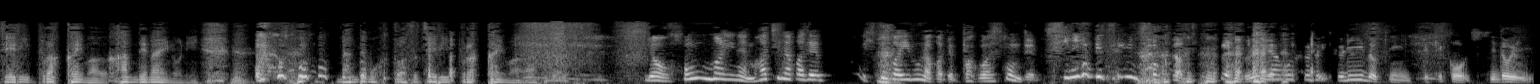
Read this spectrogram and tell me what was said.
ジェリーブラックカイマーが噛んでないのに。何でも吹っ飛ばすジェリーブラックカイマーが。いや、ほんまにね、街中で人がいる中で爆発しとんで死人出てるんちゃうかなウィリアム・フリードキンって結構ひどい、ひどい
